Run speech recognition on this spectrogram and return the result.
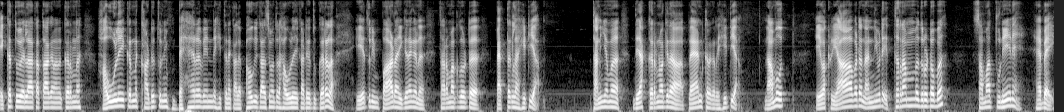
එකතු වෙලා කතා කරන කරන හවුලේ කරන කටතුලින් බැහැරවෙන්න හිතන කල පහුගි කාලසමතුර හවුලේ කටයුතු කරලා ඒ තුළින් පාඩ ඉගෙනගෙන තරමක්තොට පැත්තකලා හිටියා. තනියම දෙයක් කරනවා කියලා ප්ලෑන් කර කර හිටියා. නමුත් ඒවා ක්‍රියාවට නන්නිවට එතරම්ම දුරට ඔබ සමත් වනේ නෑ. හැබැයි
